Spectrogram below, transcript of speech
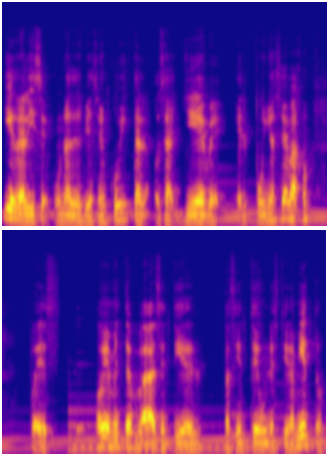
y realice una desviación cubital, o sea, lleve el puño hacia abajo, pues obviamente va a sentir el paciente un estiramiento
